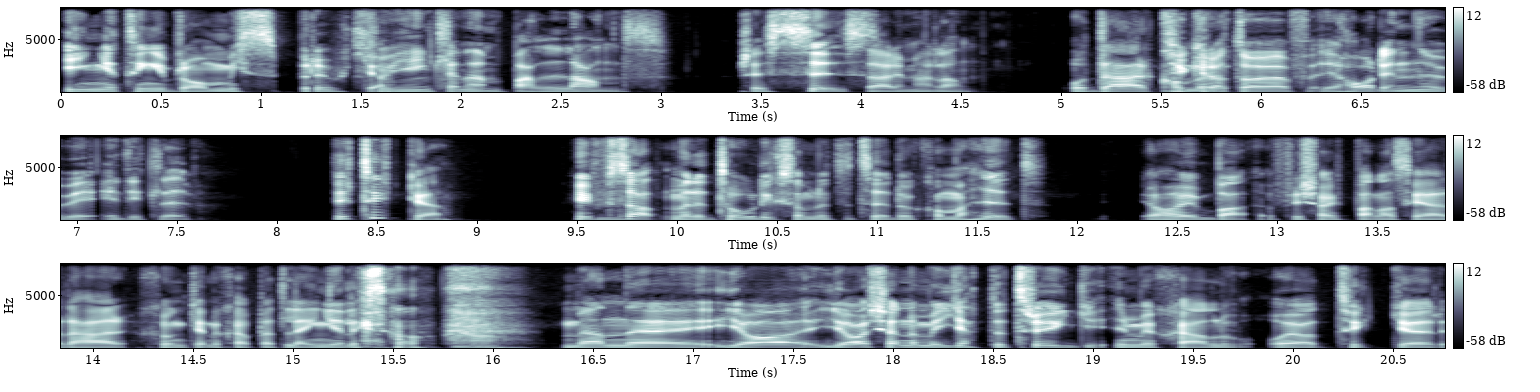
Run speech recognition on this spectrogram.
Ingenting är bra att missbruka. Så egentligen en balans Precis. däremellan. Och där kommer... Tycker du att du har- det nu i, i ditt liv? Det tycker jag. Hyfsat, Mm. men det tog liksom lite tid att komma hit. Jag har ju ba- försökt balansera det här sjunkande skeppet länge. Liksom. Men eh, jag, jag känner mig jättetrygg i mig själv och jag tycker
